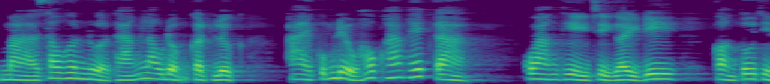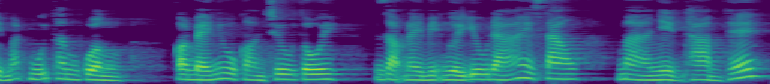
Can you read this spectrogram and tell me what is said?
mà sau hơn nửa tháng lao động cật lực, ai cũng đều hốc hác hết cả. Quang thì chỉ gầy đi, còn tôi thì mắt mũi thâm quầng. Còn bé Nhu còn trêu tôi, dạo này bị người yêu đá hay sao mà nhìn thảm thế.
